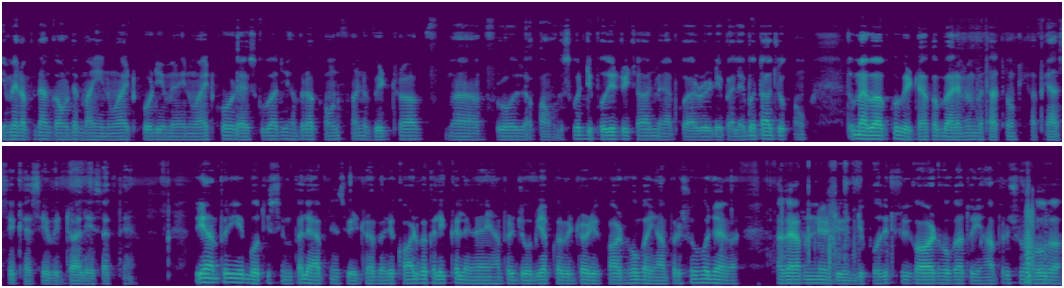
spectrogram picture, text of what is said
ये मेरा अपना अकाउंट है माई इनवाइट कोड ये मेरा इनवाइट कोड है उसके बाद यहाँ पर account fund withdraw frozen account बाद डिपॉजिट रिचार्ज मैं आपको ऑलरेडी पहले बता चुका हूँ तो मैं अब आपको विड्रा के बारे में बताता हूँ कि आप यहाँ से कैसे विड्रा ले सकते हैं। तो यहाँ पर ये बहुत ही सिंपल है, आपने इस विड्रा पर रिकॉर्ड पर क्लिक कर लेना है, यहाँ पर जो भी आपका विड्रा रिकॉर्ड होगा, यहाँ पर शो हो जाएगा, अगर आपने डिपॉजिट रिकॉर्ड होगा तो यहाँ पर शो होगा।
